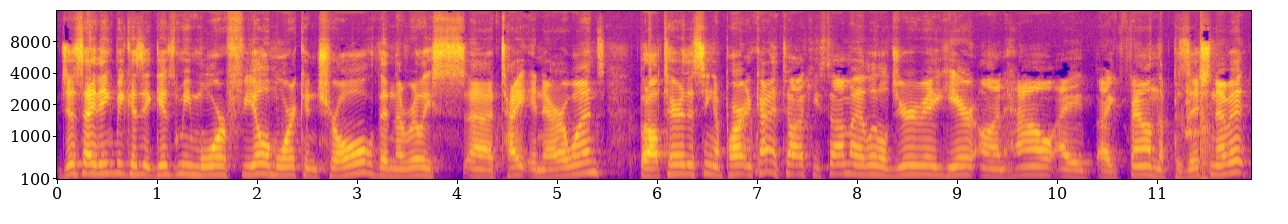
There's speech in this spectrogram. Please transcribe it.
Just I think because it gives me more feel, more control than the really uh, tight and narrow ones. But I'll tear this thing apart and kind of talk. You saw my little jury rig here on how I, I found the position of it.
